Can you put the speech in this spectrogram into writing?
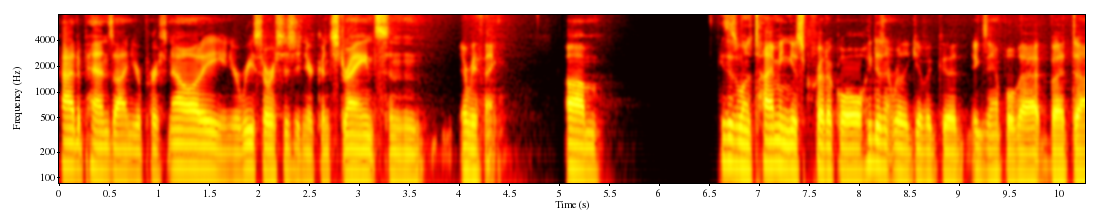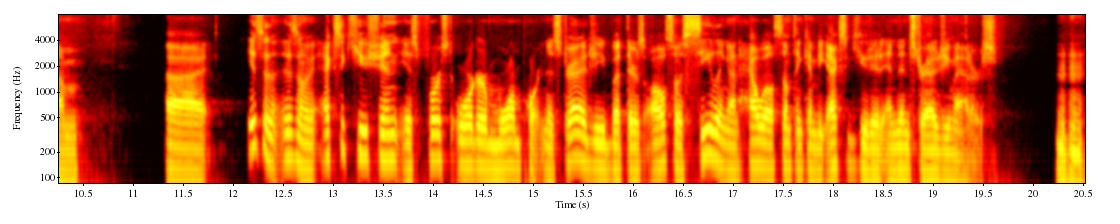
kind of depends on your personality and your resources and your constraints and everything. Um, he says when timing is critical. He doesn't really give a good example of that, but um, uh, is a, execution is first order more important than strategy, but there's also a ceiling on how well something can be executed, and then strategy matters. Mhm.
